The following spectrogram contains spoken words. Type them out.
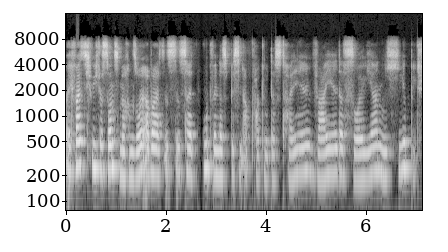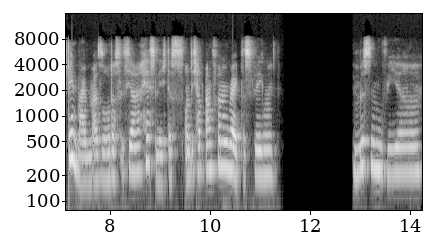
Ich weiß nicht, wie ich das sonst machen soll, aber es ist, ist halt gut, wenn das bisschen abfackelt, das Teil, weil das soll ja nicht hier stehen bleiben. Also das ist ja hässlich. Das, und ich habe Angst vor einem Raid, deswegen müssen wir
